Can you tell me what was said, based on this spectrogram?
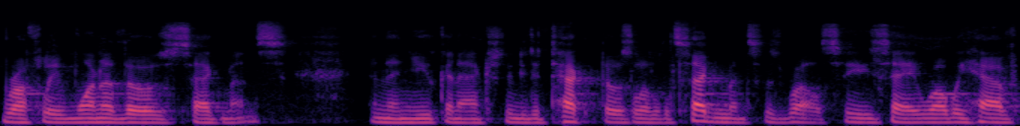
roughly one of those segments. And then you can actually detect those little segments as well. So you say, well, we have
